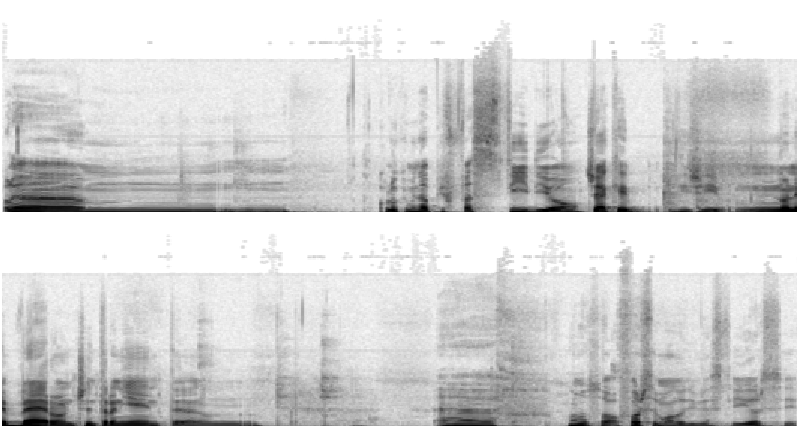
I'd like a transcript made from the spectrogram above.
Ehm, quello che mi dà più fastidio. Cioè, che dici, "Mm, non è vero, non c'entra niente. Mm. Eh, non lo so, forse il modo di vestirsi.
